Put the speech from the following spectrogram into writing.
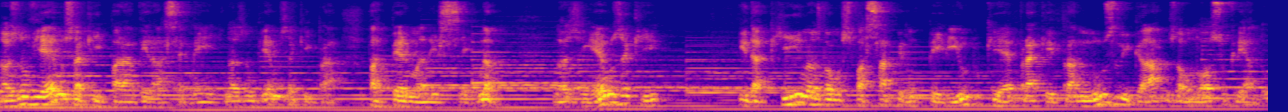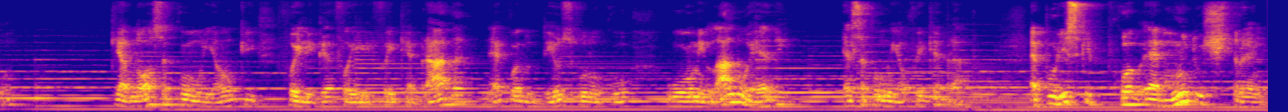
Nós não viemos aqui para virar semente, nós não viemos aqui para, permanecer. Não, nós viemos aqui e daqui nós vamos passar por um período que é para quê? Para nos ligarmos ao nosso Criador, que a nossa comunhão que foi, foi, foi quebrada, né? quando Deus colocou o homem lá no Éden, essa comunhão foi quebrada. É por isso que é muito estranho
